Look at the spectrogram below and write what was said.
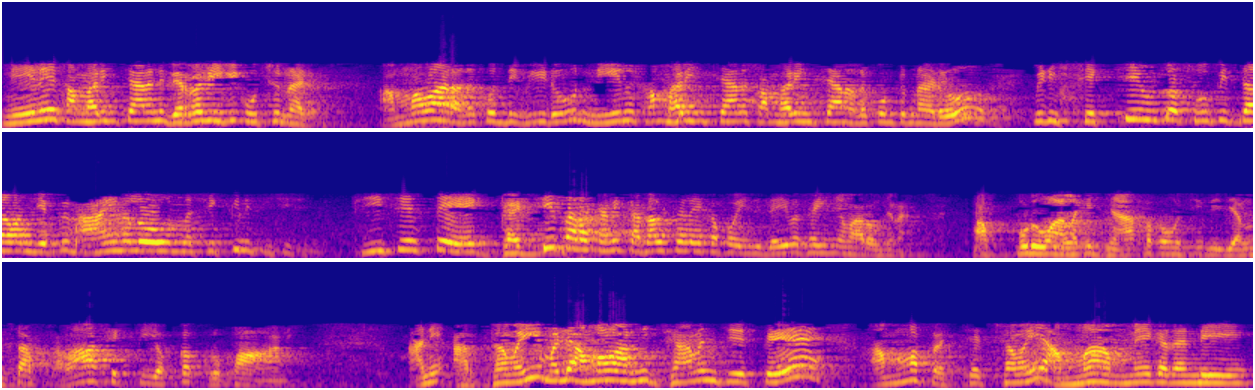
నేనే సంహరించానని విర్రవీగి కూర్చున్నాడు. అమ్మవారు అనుకుంది వీడు నేను సంహరించాను సంహరించాను అనుకుంటున్నాడు. వీడి శక్తి ఏమిటో చూపిద్దామని చెప్పి ఆయనలో ఉన్న శక్తిని తీసేసింది. తీసేస్తే గడ్డి పరకని కదల్చలేకపోయింది దైవ సైన్యం ఆ రోజున. అప్పుడు వాళ్ళకి జ్ఞాపకం వచ్చింది ఇది ఎంత పరాశక్తి యొక్క కృప అని. అని అర్థమై మళ్ళీ అమ్మవారిని ధ్యానం చేస్తే అమ్మ ప్రత్యక్షమై అమ్మ అమ్మే కదండి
